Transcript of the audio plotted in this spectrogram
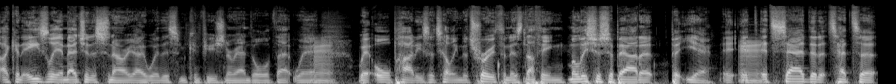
I can easily imagine a scenario where there's some confusion around all of that, where hmm. where all parties are telling the truth and there's nothing malicious about it. But yeah, it, it, hmm. it's sad that it's had to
